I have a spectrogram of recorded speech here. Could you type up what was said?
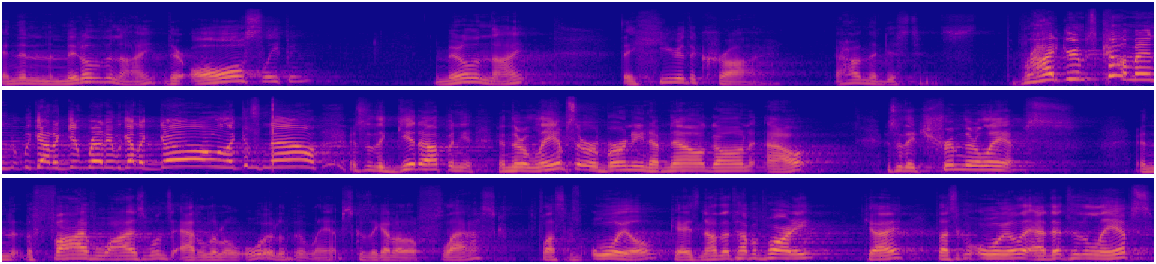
And then in the middle of the night, they're all sleeping. In the middle of the night, they hear the cry out in the distance. The bridegroom's coming. We got to get ready. We got to go. Like it's now. And so they get up, and, and their lamps that were burning have now gone out. And so they trim their lamps. And the five wise ones add a little oil to their lamps because they got a little flask, flask of oil. Okay, it's not that type of party. Okay, flask of oil. They add that to the lamps.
